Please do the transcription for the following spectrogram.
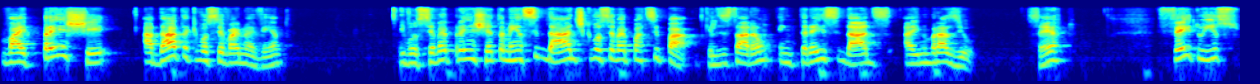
vai preencher a data que você vai no evento e você vai preencher também a cidade que você vai participar, que eles estarão em três cidades aí no Brasil, certo? Feito isso,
